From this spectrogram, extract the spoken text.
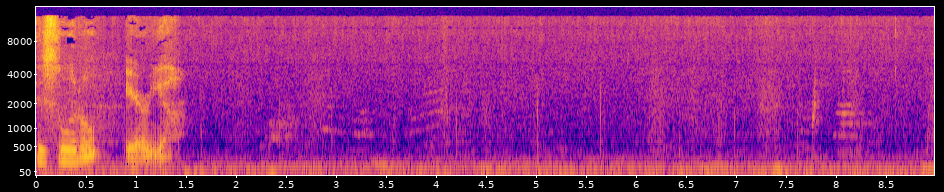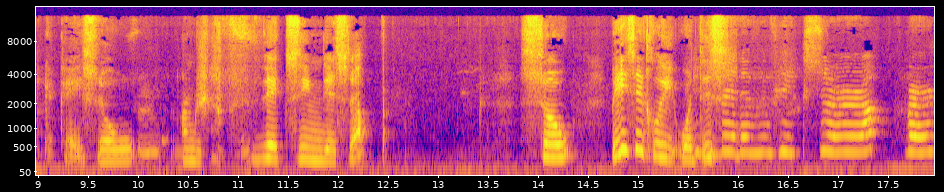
this little area. Okay, so I'm just fixing this up. So basically, what this It's a bit of a fixer upper.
